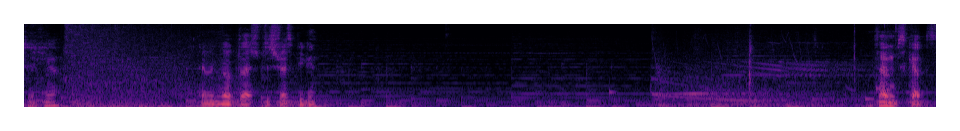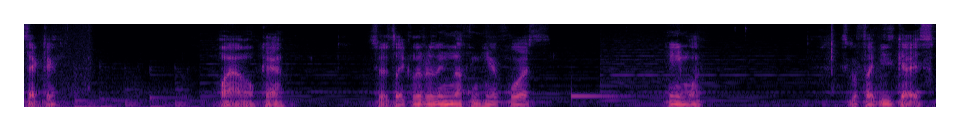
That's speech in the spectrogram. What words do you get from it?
to here. Then we can go up to that distress beacon. Let's scout the sector. Wow, okay. So it's like literally nothing here for us anymore. Let's go fight these guys.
